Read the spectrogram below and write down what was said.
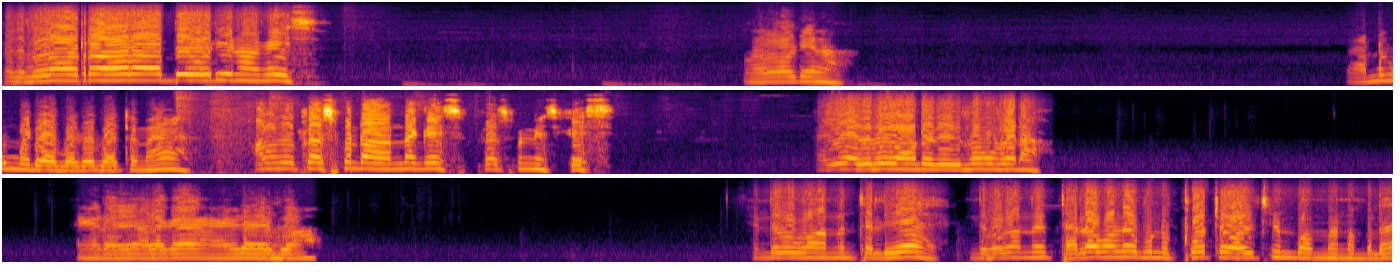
இதெல்லாம் வர வர அப்படியே ஓடினா கைஸ் ஓடினா அணுக முடியாது போல பட்டனை அவங்க ப்ரெஸ் பண்ணிட்டா வந்தேன் கைஸ் ப்ரெஸ் பண்ணிச்சு கைஸ் ஐயா இது போக இது போக வேணாம் எங்கடா அழகா எங்கடா இப்போ எந்த பக்கம் வரணும் தெரியலையே? இந்த பக்கம் வந்து தலை மலை ஒன்று போட்டு வலிச்சுன்னு போமே நம்மள.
